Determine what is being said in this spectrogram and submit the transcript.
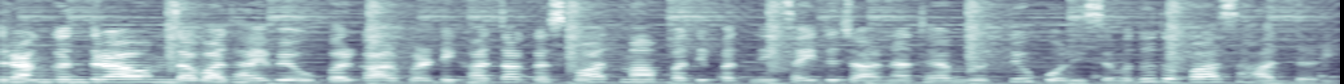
ધ્રાંગધ્રા અમદાવાદ હાઈવે ઉપર કાર પલટી ખાતા અકસ્માતમાં પતિ પત્ની સહિત ચારના થયા મૃત્યુ. પોલીસે વધુ તપાસ હાથ ધરી.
